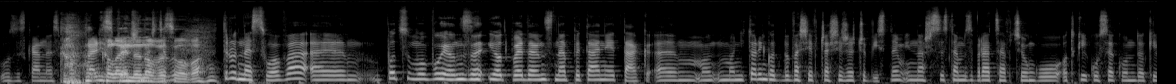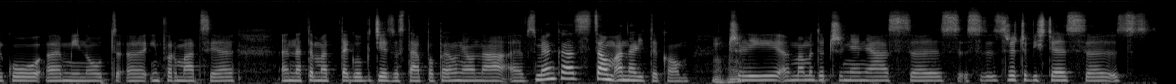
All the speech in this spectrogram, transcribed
uzyskane z portali Kolejne nowe słowa. Trudne słowa. podsumowując i odpowiadając na pytanie, tak, monitoring odbywa się w czasie rzeczywistym i nasz system zwraca w ciągu od kilku sekund do kilku minut informacje na temat tego, gdzie została popełniona e, wzmianka z całą analityką. Mhm. Czyli e, mamy do czynienia z, z, z rzeczywiście z, z,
